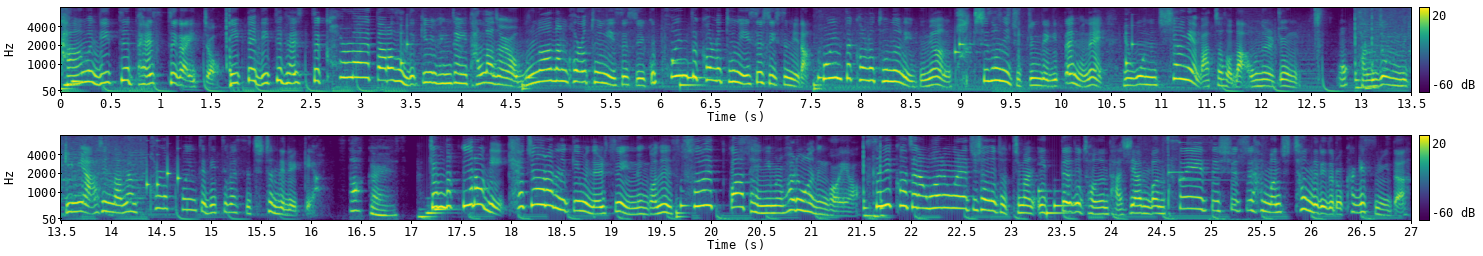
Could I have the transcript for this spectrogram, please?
다음은 니트 베스트가 있죠. 이때 니트 베스트 컬러에 따라서 느낌이 굉장히 달라져요. 무난한 컬러 톤이 있을 수 있고 포인트 컬러 톤이 있을 수 있습니다. 포인트 컬러 톤을 입으면 확 시선이 집중되기 때문에 이거는 취향에 맞춰서 나 오늘 좀 어? 관종 느낌이 아신다면 컬러 포인트 니트 베스트 추천드릴게요. Stalkers. 좀 더 꾸러기, 캐주얼한 느낌을 낼 수 있는 거는 sweat과 데님을 활용하는 거예요. 스니커즈랑 활용을 해주셔도 좋지만 이때도 저는 다시 한번 스웨이드 슈즈 한번 추천드리도록 하겠습니다.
